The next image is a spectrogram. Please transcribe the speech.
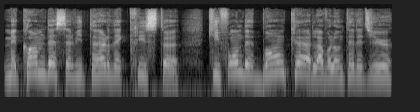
mais comme des serviteurs de Christ, qui font de bon cœur la volonté de Dieu.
